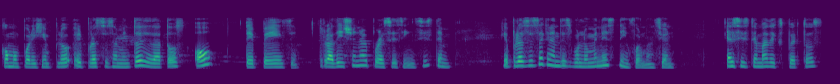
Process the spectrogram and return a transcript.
como por ejemplo el procesamiento de datos o TPS, Traditional Processing System, que procesa grandes volúmenes de información. El sistema de expertos,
